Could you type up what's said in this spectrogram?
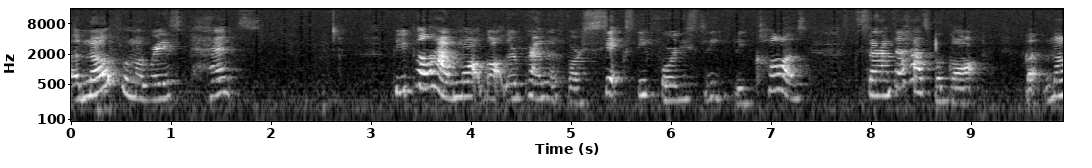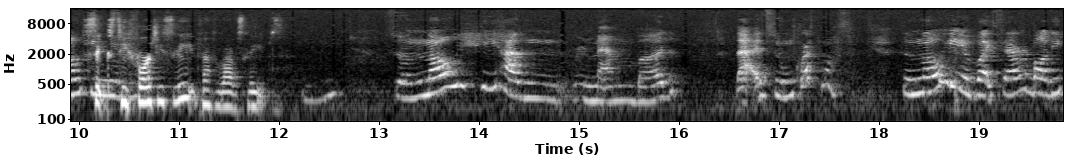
A note from a raised pence. People have not got their present for 60 40 sleep because Santa has forgot, but now 60 40 sleeps? That's a lot of sleeps. so now he hasn't remembered that it's soon Christmas. So now he invites everybody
